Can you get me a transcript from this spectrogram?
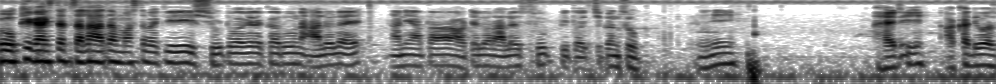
ओके गाईस तर चला आता मस्तपैकी शूट वगैरे करून आलेलो आहे. आणि आता हॉटेलवर आलो आहे सूप पितोय चिकन सूप मी हॅरी अख्खा दिवस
